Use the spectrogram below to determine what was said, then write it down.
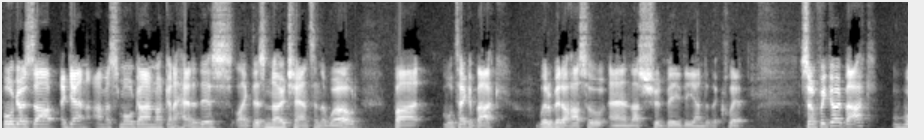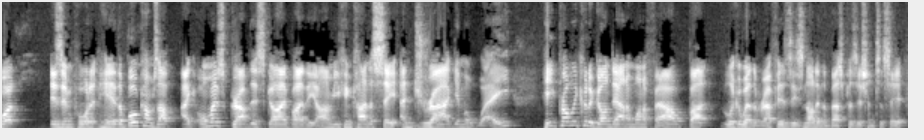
Ball goes up. Again, I'm a small guy. I'm not going to header this. Like, there's no chance in the world. But we'll take it back. A little bit of hustle, and that should be the end of the clip. So if we go back, what is important here. The ball comes up. I almost grab this guy by the arm. You can kind of see and drag him away. He probably could have gone down and won a foul, but look at where the ref is. He's not in the best position to see it.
